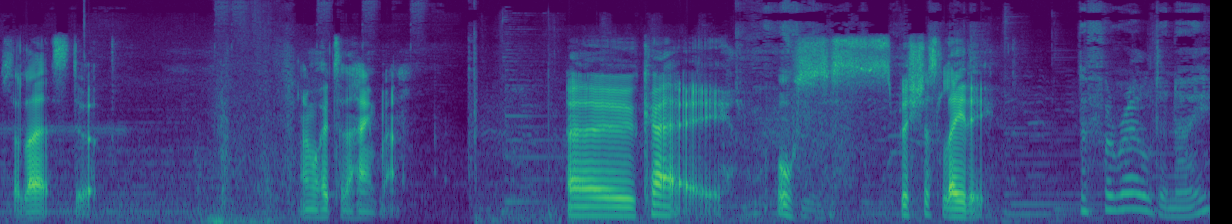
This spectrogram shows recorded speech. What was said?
So let's do it. And we'll head to the Hanged Man. Okay. Oh, suspicious lady. The Ferelden, eh?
